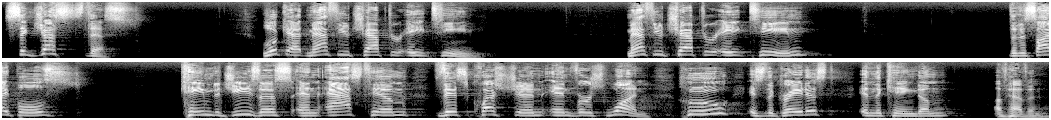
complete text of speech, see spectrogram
suggests this. Look at Matthew chapter 18. Matthew chapter 18, the disciples came to Jesus and asked him this question in verse 1 Who is the greatest in the kingdom of heaven?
